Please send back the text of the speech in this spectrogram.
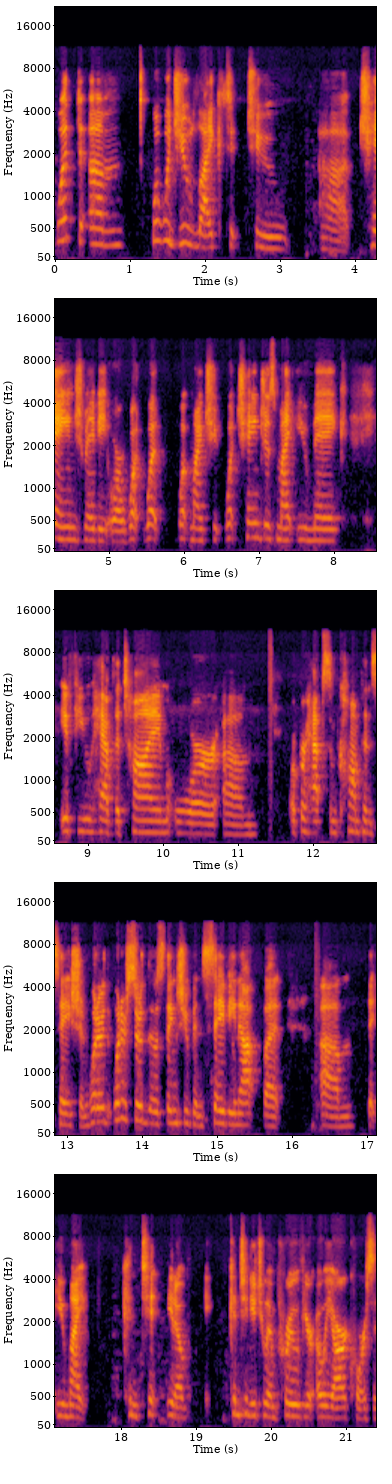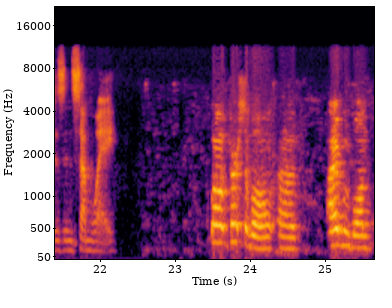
what um, what would you like to, to uh, change, maybe, or what what what might you what changes might you make if you have the time or um, or perhaps some compensation? What are what are sort of those things you've been saving up, but um, that you might continue, you know, continue to improve your OER courses in some way? Well, first of all, uh, I would want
